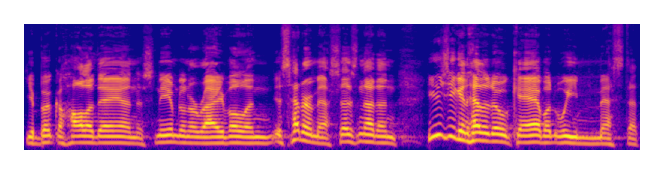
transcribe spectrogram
you book a holiday and it's named on arrival and it's hit or miss, isn't it? And usually you can hit it okay, but we missed it.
